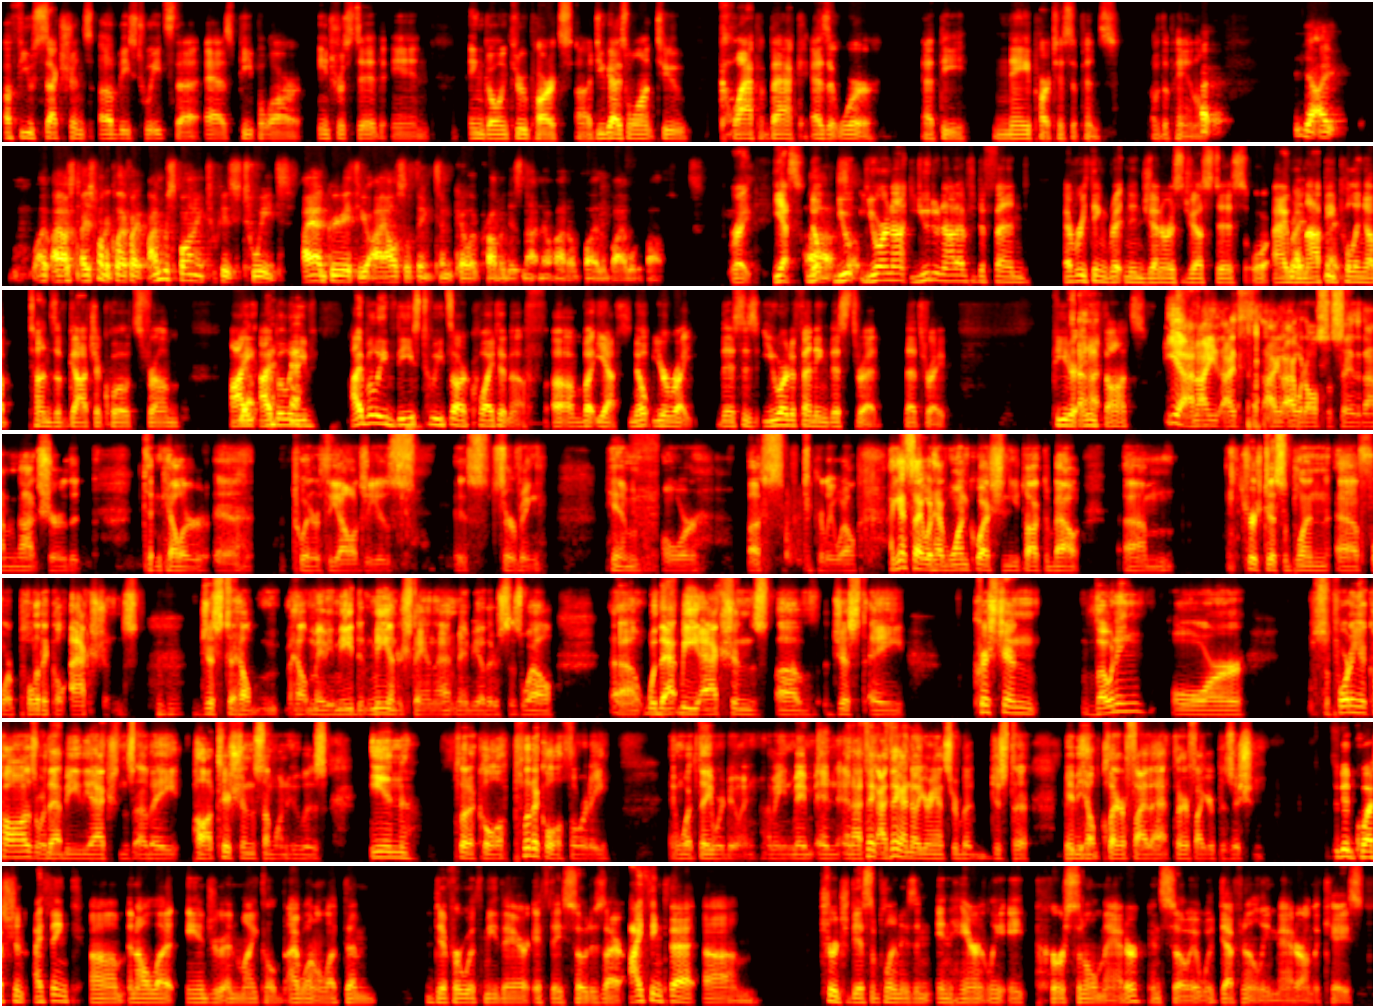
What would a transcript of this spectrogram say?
a few sections of these tweets that as people are interested in in going through parts, uh, do you guys want to clap back, as it were, at the nay participants of the panel? I, yeah, I, I, I just want to clarify. I'm responding to his tweets. I agree with you. I also think Tim Keller probably does not know how to apply the Bible to politics. Right. Yes. No. Uh, you so- you are not. You do not have to defend everything written in generous justice, or I will Right, not be right. pulling up tons of gotcha quotes from. I Yeah. I believe I believe these tweets are quite enough. Um, but yes, nope, you're right. This is you are defending this thread. That's right. Peter, any Uh, thoughts? Yeah, and I, I I I would also say that I'm not sure that Tim Keller uh, Twitter theology is is serving him or us particularly well. I guess I would have one question. You talked about um, church discipline uh, for political actions, Mhm. just to help help maybe me me understand that, maybe others as well. Uh, would that be actions of just a Christian voting or supporting a cause, or that be the actions of a politician, someone who is in political political authority, and what they were doing? I mean, maybe, and and I think I think I know your answer, but just to maybe help clarify that, clarify your position. It's a good question. I think, um, and I'll let Andrew and Michael. I want to let them differ with me there if they so desire. I think that um, church discipline is an inherently a personal matter, and so it would definitely matter on the case.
